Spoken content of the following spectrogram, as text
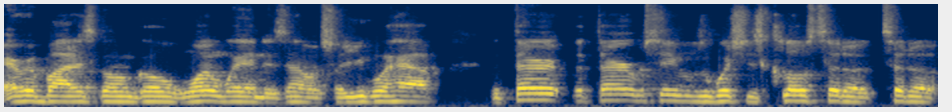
everybody's gonna go one way in the zone. So you're gonna have the third the third receiver, which is close to the to the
